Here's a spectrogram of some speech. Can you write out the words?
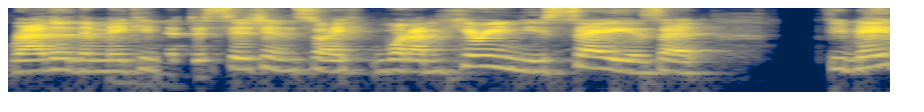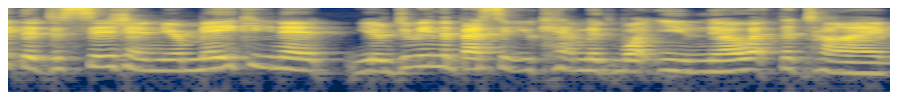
rather than making the decision. So I what I'm hearing you say is that if you made the decision, you're making it, you're doing the best that you can with what you know at the time.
